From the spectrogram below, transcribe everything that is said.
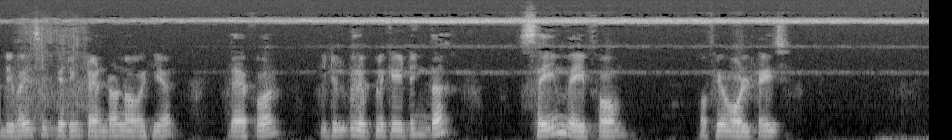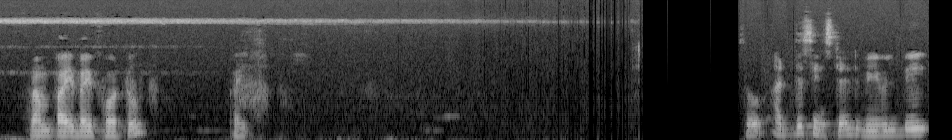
the device is getting turned on over here. Therefore it will be replicating the same waveform of your voltage from pi by 4 to pi. So at this instant we will be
